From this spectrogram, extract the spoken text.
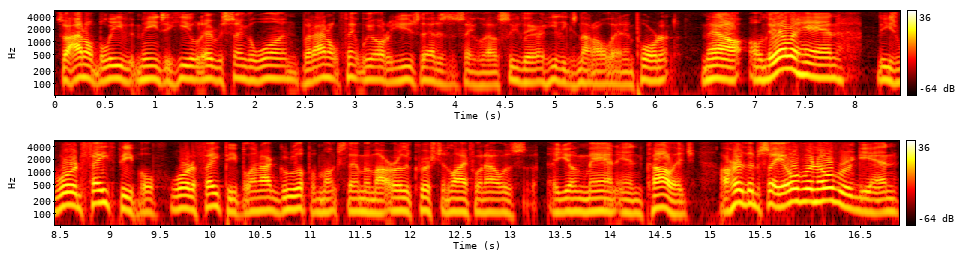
So I don't believe it means he healed every single one. But I don't think we ought to use that as to say, well, see there, healing's not all that important. Now, on the other hand, these word faith people, word of faith people, and I grew up amongst them in my early Christian life when I was a young man in college. I heard them say over and over again,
